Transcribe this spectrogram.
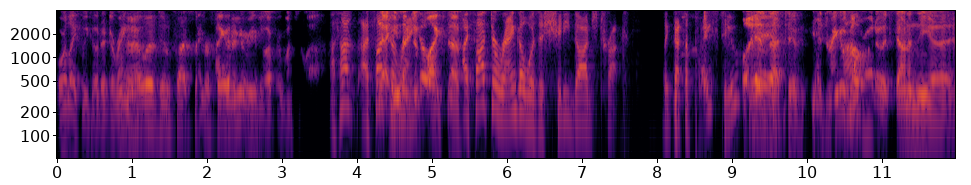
or like we go to And Durango. I lived in Flagstaff I- for I four go to years. Durango every once in a I thought I thought Yeah, he lived in Durango. Flagstaff. I thought Durango was a shitty Dodge truck. Like that's a place too. well, it is Yeah, that too. Yeah, Durango, Oh. Colorado. It's down in the uh,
